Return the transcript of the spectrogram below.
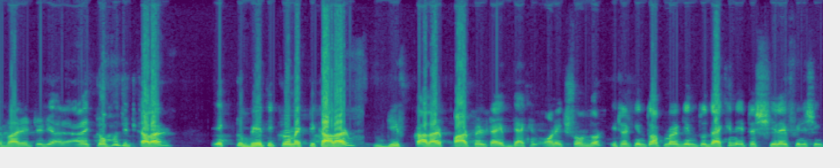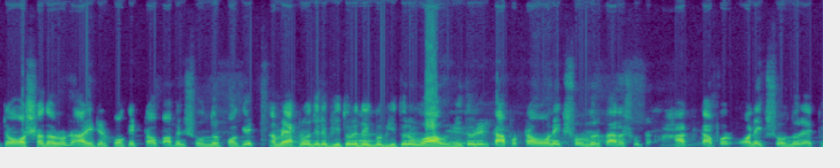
এবার এটার আরেকটু অপোজিট কালার একটু ব্যতিক্রম একটি colour gift colour purple type দেখেন অনেক সুন্দর। এটার কিন্তু আপনার কিন্তু দেখেন, এটা সেলাই ফিনিশিংটা অসাধারণ, আর এটার পকেটটাও পাবেন সুন্দর পকেট আমরা এখনও যেটা ভিতরে দেখব, ভিতরে ওয়াও ভিতরের কাপড়টা অনেক সুন্দর প্যারাসুট হাত কাপড় অনেক সুন্দর, একটা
